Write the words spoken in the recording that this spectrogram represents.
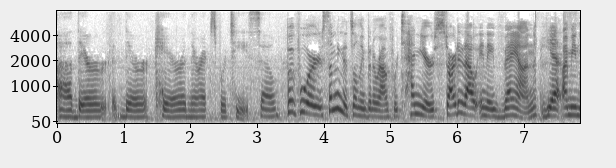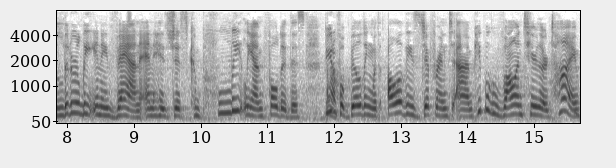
uh, their their care and their expertise. So, but for something that's only been around for ten years, started out in a van. Yes, I mean literally in a van, and has just completely unfolded this beautiful oh. building with all of these different um, people who volunteer their time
